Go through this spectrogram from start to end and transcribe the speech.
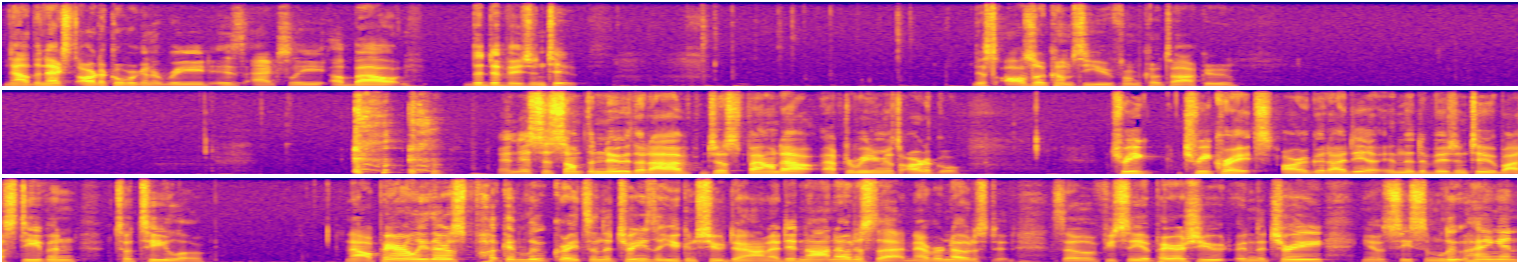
Now the next article we're going to read is actually about the division 2 this also comes to you from kotaku and this is something new that I've just found out after reading this article. Tree tree crates are a good idea in the Division Two by Stephen Totilo. Now apparently there's fucking loot crates in the trees that you can shoot down. I did not notice that. Never noticed it. So if you see a parachute in the tree, you know, see some loot hanging,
